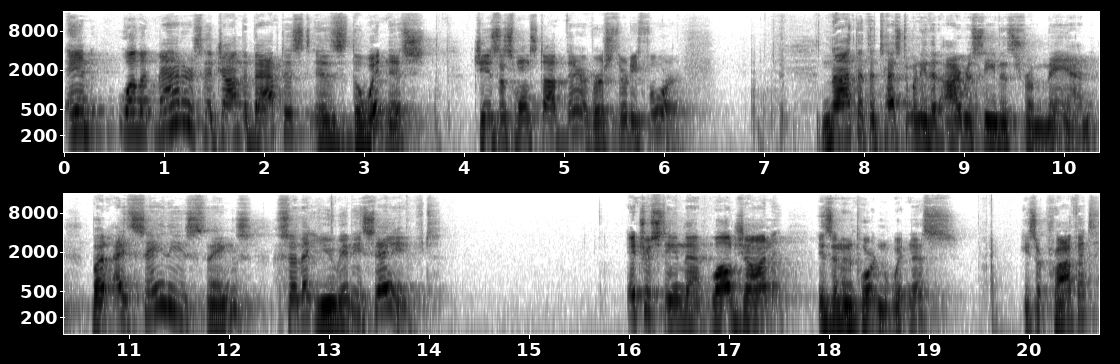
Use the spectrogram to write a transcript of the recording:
And while it matters that John the Baptist is the witness, Jesus won't stop there. Verse 34. Not that the testimony that I receive is from man, but I say these things so that you may be saved. Interesting that while John is an important witness, he's a prophet,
